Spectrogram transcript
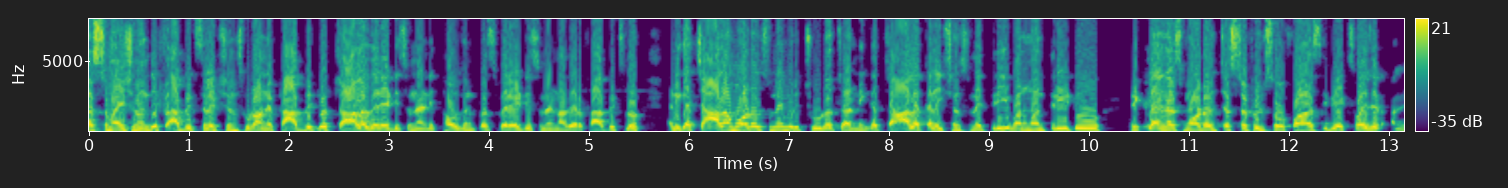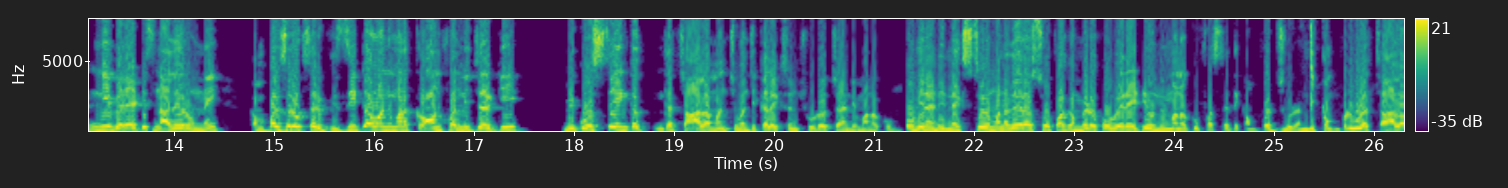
కస్టమైజేషన్ ఉంది. ఫ్యాబ్రిక్ సెలెక్షన్స్ కూడా ఉన్నాయి. ఫ్యాబ్రిక్లో చాలా వెరైటీస్ ఉన్నాయండి. థౌసండ్ ప్లస్ వెరైటీస్ ఉన్నాయి నా దగ్గర ఫ్యాబ్రిక్స్లో. అండ్ ఇంకా చాలా మోడల్స్ ఉన్నాయి. మీరు చూడొచ్చు అండి. ఇంకా చాలా కలెక్షన్స్ ఉన్నాయి. Three one one three two recliners model Chesterfield sofas ఇవి ఎక్స్వైజెడ్ అన్ని వెరైటీస్ నా దగ్గర ఉన్నాయి. కంపల్సరీ ఒకసారి విజిట్ అవ్వండి మన క్రౌన్ ఫర్నిచర్కి. మీకు వస్తే ఇంకా ఇంకా చాలా మంచి మంచి కలెక్షన్ చూడొచ్చు అండి మనకు. ఓకేనండి నెక్స్ట్ మన దగ్గర సోఫా కంపెడ్ ఒక వెరైటీ ఉంది మనకు. ఫస్ట్ అయితే కంఫర్ట్ చూడండి. కంఫర్ట్ కూడా చాలా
